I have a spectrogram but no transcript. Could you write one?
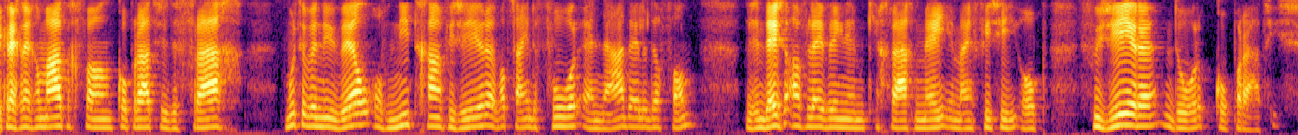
Ik krijg regelmatig van corporaties de vraag: moeten we nu wel of niet gaan fuseren? Wat zijn de voor- en nadelen daarvan? Dus in deze aflevering neem ik je graag mee in mijn visie op fuseren door corporaties.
